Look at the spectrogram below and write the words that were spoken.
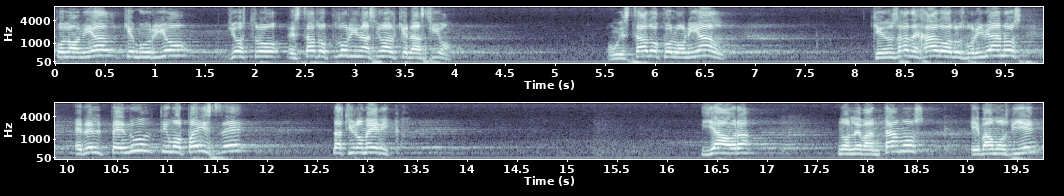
colonial que murió y otro Estado plurinacional que nació. Un Estado colonial que nos ha dejado a los bolivianos en el penúltimo país de Latinoamérica. Y ahora nos levantamos y vamos bien.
